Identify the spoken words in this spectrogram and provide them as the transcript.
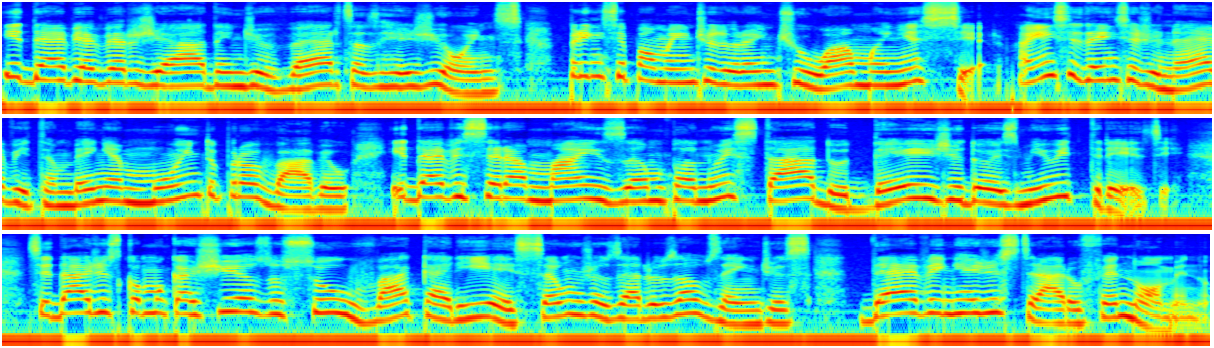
e deve haver geada em diversas regiões, principalmente durante o amanhecer. A incidência de neve também é muito provável e deve ser a mais ampla no estado desde 2013. Cidades como Caxias do Sul, Vacaria e São José dos Ausentes devem registrar o fenômeno.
